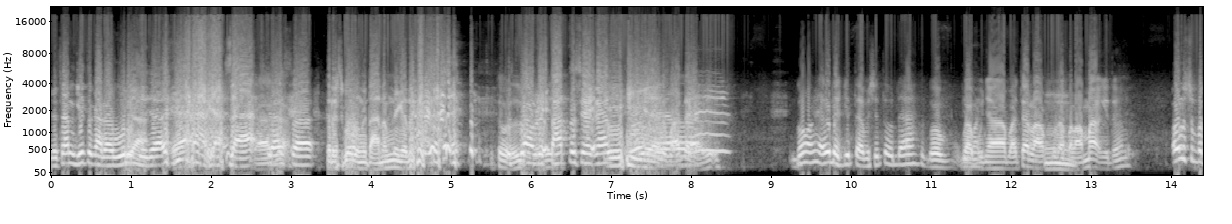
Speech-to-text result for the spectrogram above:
Biasanya kan gitu kada buruk Iya. ya. Ya, biasa. Biasa. Terus gue belum ditanam nih kata. itu Terus gua update status ya kan. Iya. Gue enggak udah gitu habis itu udah gue Gimana? punya pacar lah Hmm. berapa lama gitu. Oh lu sempet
